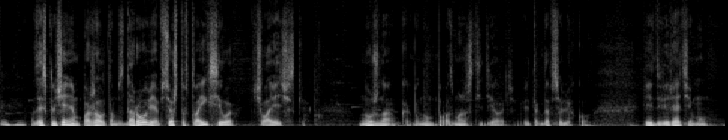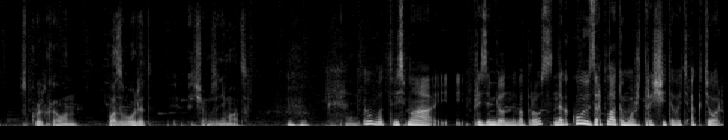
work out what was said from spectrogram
Мгм. За исключением, пожалуй, там здоровья, все, что в твоих силах, человеческих, нужно, как бы, ну, по возможности делать. И тогда все легко. И доверять ему, сколько он позволит и чем заниматься. Мгм. Ну вот весьма приземленный вопрос. На какую зарплату может рассчитывать актер?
